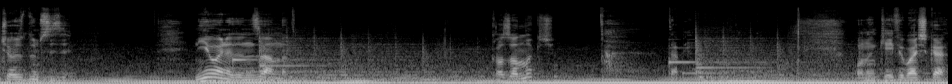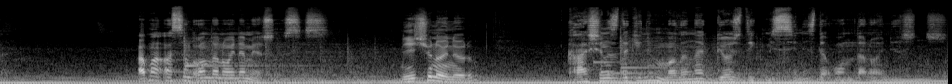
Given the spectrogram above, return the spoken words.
Çözdüm sizi. Niye oynadığınızı anladım. Kazanmak için. Tabii. Onun keyfi başka. Ama asıl ondan oynamıyorsunuz siz. Niçin oynuyorum? Karşınızdakinin malına göz dikmişsiniz de ondan oynuyorsunuz.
